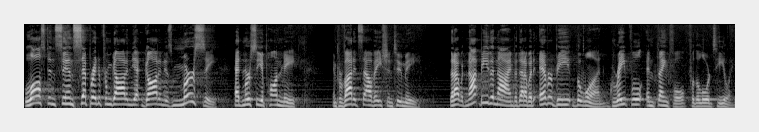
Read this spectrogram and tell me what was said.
lost in sin, separated from God, and yet God in His mercy had mercy upon me and provided salvation to me that I would not be the nine, but that I would ever be the one, grateful and thankful for the Lord's healing.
